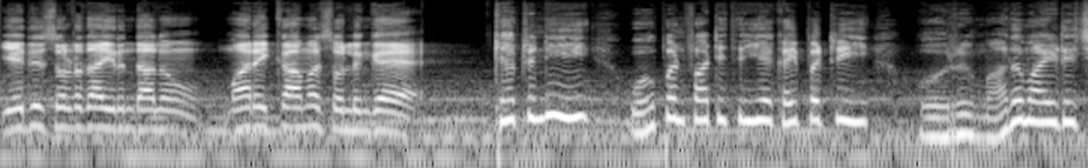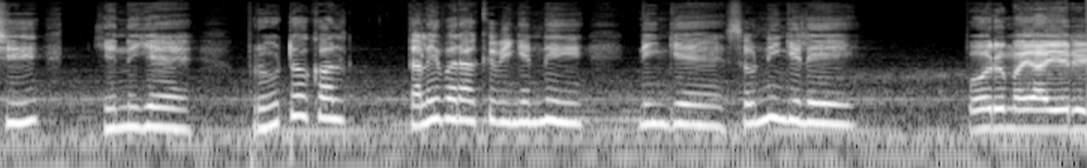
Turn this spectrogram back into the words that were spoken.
எது சொல்றதா இருந்தாலும் மறைக்காம சொல்லுங்க. கேப்டன் நீ ஓபன் ஃபார்ட்டி த்ரீய கைப்பற்றி ஒரு மாதம் ஆயிடுச்சு. என்னைய புரோட்டோகால் தலைவராக்குவீங்கன்னு நீங்க சொன்னீங்களே. பொறுமையா இரு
